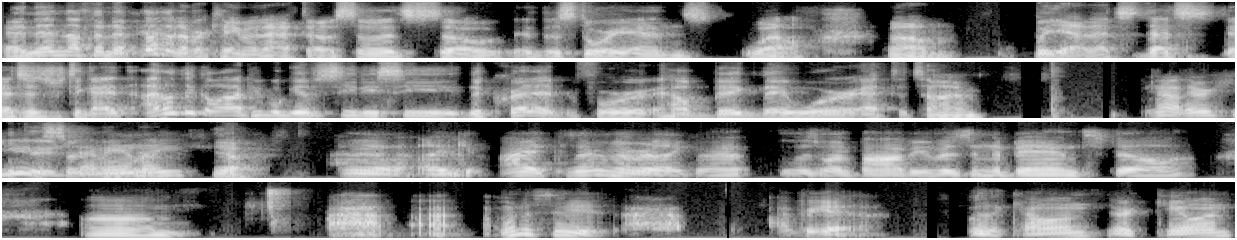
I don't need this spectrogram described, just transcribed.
and then nothing nothing ever came of that though so it's so the story ends well um but yeah that's that's that's interesting I, I don't think a lot of people give cdc the credit for how big they were at the time no, they're but they huge. I mean, were. like, yeah uh, like I, because I remember like when it was when Bobby was in the band still. Um, I, I, I want to say, I forget, was it Kellen or Kalen?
